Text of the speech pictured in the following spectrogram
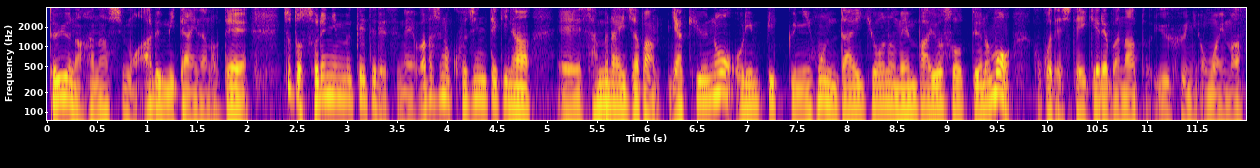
というような話もあるみたいなので、ちょっとそれに向けてですね、私の個人的な、えー、侍ジャパン、野球のオリンピック日本代表のメンバー予想っていうののもここでしていければなというふうに思います。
